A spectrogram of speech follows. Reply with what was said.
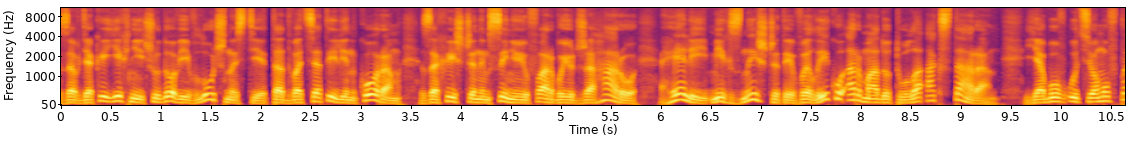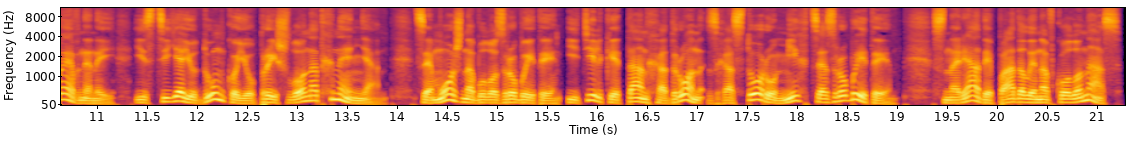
Завдяки їхній чудовій влучності та 20 лінкорам, захищеним синьою фарбою Джагару, Гелій міг знищити велику армаду Тула Акстара. Я був у цьому впевнений, і з цією думкою прийшло натхнення. Це можна було зробити, і тільки Танхадрон з Гастору міг це зробити. Снаряди падали навколо нас.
